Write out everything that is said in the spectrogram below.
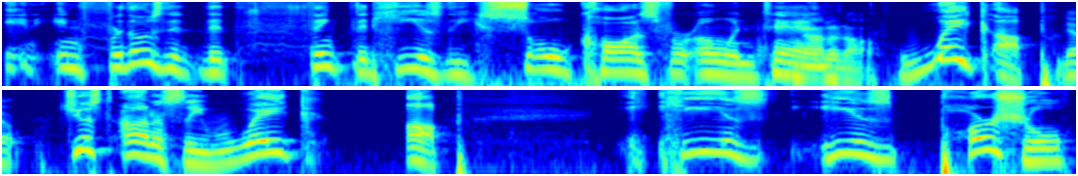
in, in for those that, that think that he is the sole cause for 0 and 10, Not at all. wake up. Yep. Just honestly, wake up. He is he is partial,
